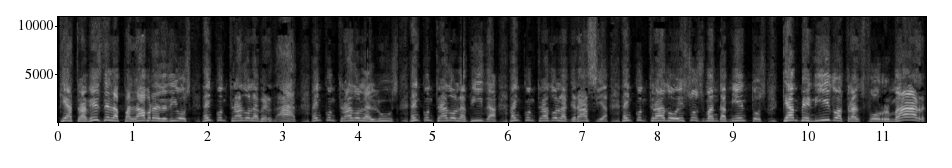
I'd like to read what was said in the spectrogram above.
que a través de la palabra de Dios ha encontrado la verdad, ha encontrado la luz, ha encontrado la vida, ha encontrado la gracia, ha encontrado esos mandamientos que han venido a transformar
